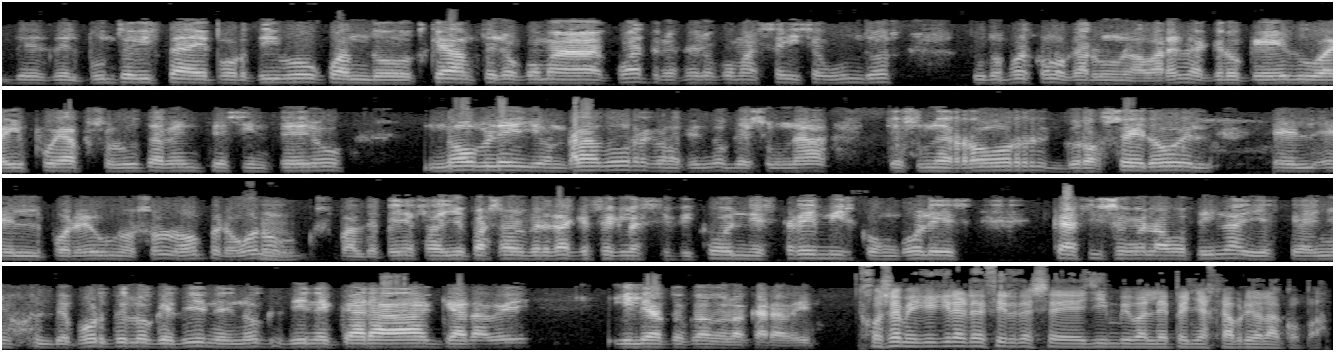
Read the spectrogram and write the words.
desde el punto de vista deportivo, cuando quedan 0,4, 0,6 segundos, tú no puedes colocar una barrera. Creo que Edu ahí fue absolutamente sincero, noble y honrado, reconociendo que es una que es un error grosero el, el, el poner uno solo, ¿no? Pero bueno, Mm. pues Valdepeñas el año pasado es verdad que se clasificó en extremis con goles casi sobre la bocina y este año el deporte es lo que tiene, ¿no? Que tiene cara A, cara B y le ha tocado la cara B. José, ¿qué quieres decir de ese Jimmy Valdepeñas que abrió la copa?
